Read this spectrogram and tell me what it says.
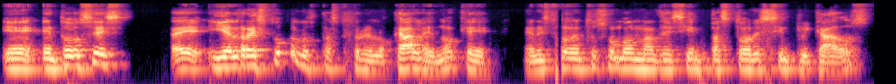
Eh, entonces, eh, y el resto, pues los pastores locales, ¿no? Que, en este momento somos más de 100 pastores implicados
